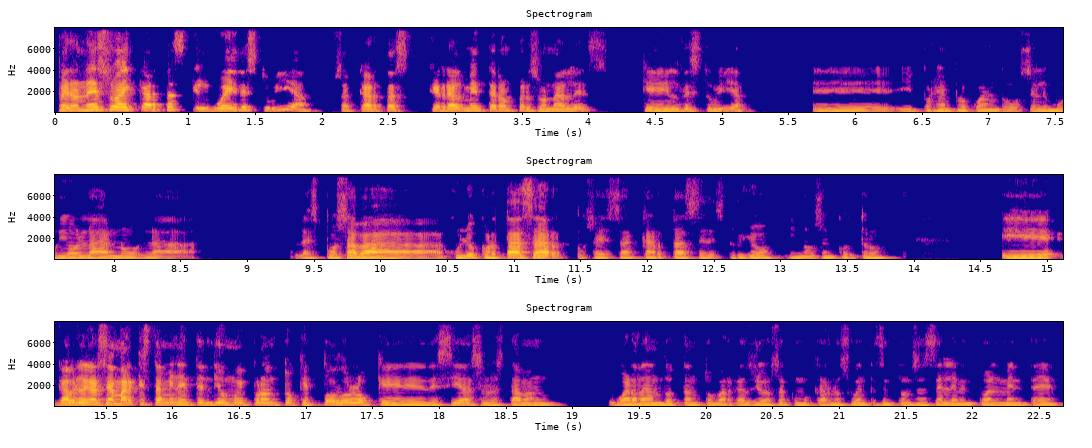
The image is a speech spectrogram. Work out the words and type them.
Pero en eso hay cartas que el güey destruía, o sea, cartas que realmente eran personales que él destruía. Eh, y por ejemplo, cuando se le murió la, no, la, la esposa a Julio Cortázar, pues esa carta se destruyó y no se encontró. Eh, Gabriel García Márquez también entendió muy pronto que todo lo que decía se lo estaban guardando tanto Vargas Llosa como Carlos Fuentes, entonces él eventualmente,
